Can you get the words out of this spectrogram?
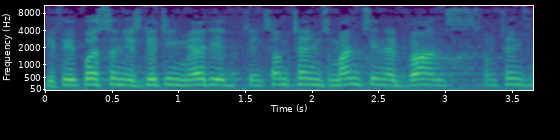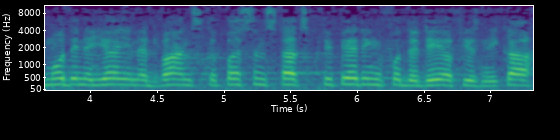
If a person is getting married, then sometimes months in advance, sometimes more than a year in advance, the person starts preparing for the day of his nikah,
